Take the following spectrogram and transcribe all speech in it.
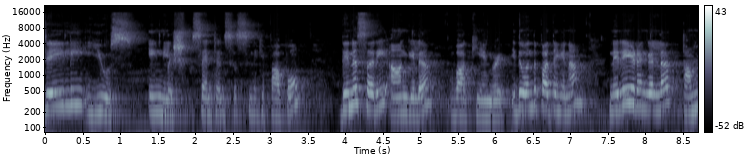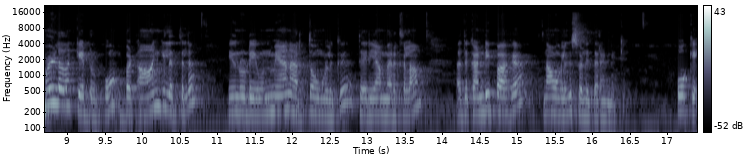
டெய்லி யூஸ் இங்கிலீஷ் சென்டென்சஸ் இன்றைக்கி பார்ப்போம். தினசரி ஆங்கில வாக்கியங்கள். இது வந்து பார்த்திங்கன்னா நிறைய இடங்களில் தமிழில் தான் கேட்டிருப்போம். பட் ஆங்கிலத்தில் இதனுடைய உண்மையான அர்த்தம் உங்களுக்கு தெரியாமல் இருக்கலாம். அது கண்டிப்பாக நான் உங்களுக்கு சொல்லித்தரேன் இன்றைக்கி ஓகே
